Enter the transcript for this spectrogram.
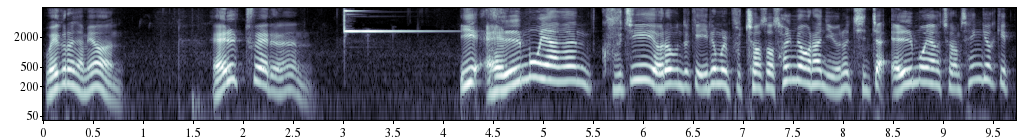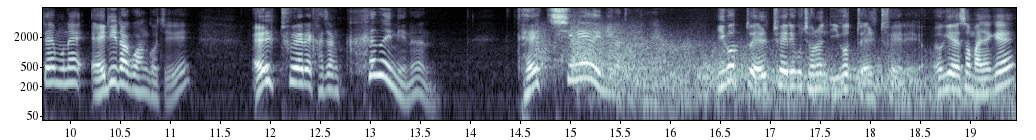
왜 그러냐면 L2L은 이 L 모양은 굳이 여러분들께 이름을 붙여서 설명을 한 이유는 진짜 L 모양처럼 생겼기 때문에 L이라고 한 거지. L2L의 가장 큰 의미는 대칭의 의미가 더 강해요. 이것도 L2L이고 저는 이것도 L2L이에요. 여기에서 만약에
